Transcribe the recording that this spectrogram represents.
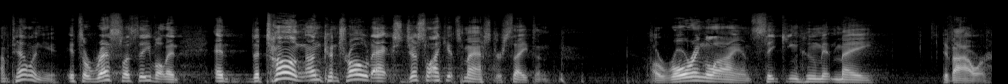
I'm telling you, it's a restless evil. And, and the tongue, uncontrolled, acts just like its master, Satan. a roaring lion seeking whom it may devour.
